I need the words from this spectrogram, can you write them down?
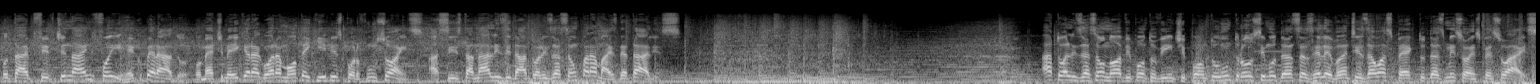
O Type 59 foi recuperado. O Matchmaker agora monta equipes por funções. Assista a análise da atualização para mais detalhes. A atualização 9.20.1 trouxe mudanças relevantes ao aspecto das missões pessoais.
